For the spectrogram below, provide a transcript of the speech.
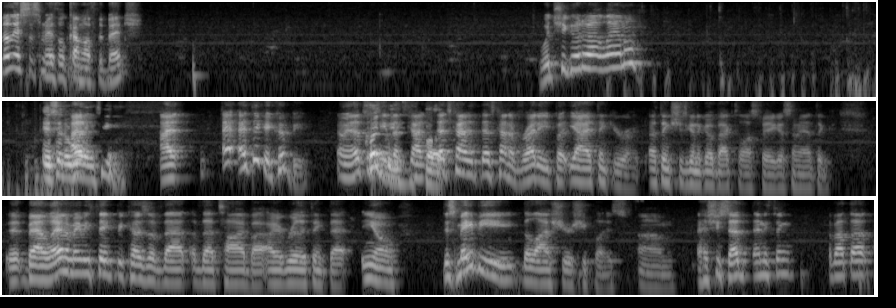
NaLyssa Smith will come off the bench. would she go to Atlanta? Is it a winning team? I I I think it could be. I mean, that's a team be, that's kind but- of, that's kind of that's kind of ready. But yeah, I think you're right. I think she's going to go back to Las Vegas. I mean, I think uh, but Atlanta made me think because of that of that tie. But I really think that you know this may be the last year she plays. Um, has she said anything about that?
